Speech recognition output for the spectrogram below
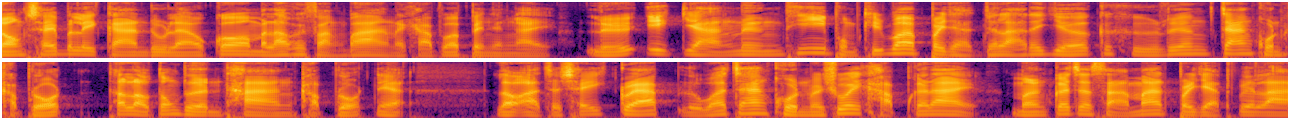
ลองใช้บริการดูแล้วก็มาเล่าให้ฟังบ้างนะครับว่าเป็นยังไง หรืออีกอย่างหนึ่งที่ผมคิดว่าประหยัดเวลาได้เยอะก็คือเรื่องจ้างคนขับรถ ถ้าเราต้องเดินทางขับรถเนี่ย เราอาจจะใช้ Grab หรือว่าจ้างคนมาช่วยขับก็ได้ มันก็จะสามารถประหยัดเวลา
